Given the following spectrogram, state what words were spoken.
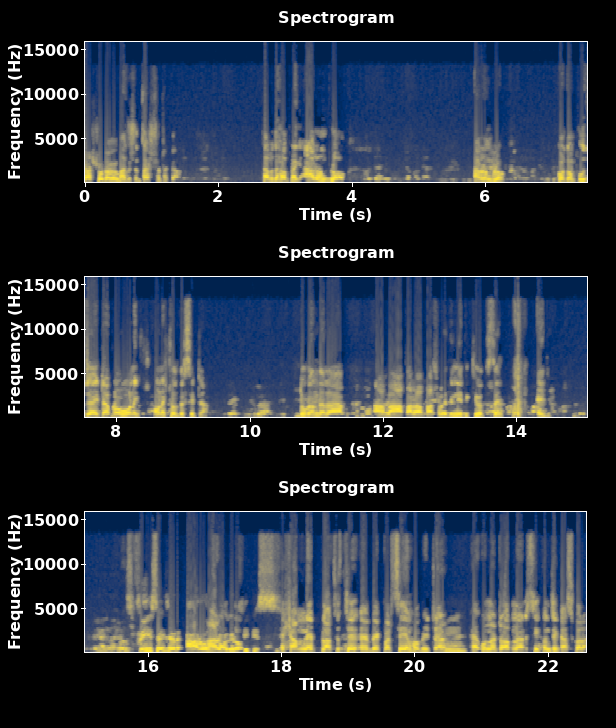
চারশো টাকা মাত্র চারশো টাকা। তারপর দেখো আপনাকে আরন ব্লক আরন ব্লক কত পূজা এটা আপনার অনেক অনেক চলতেছে এটা। দোকানদাররা বা আপারা বাসা বাড়িতে নিয়ে বিক্রি করতেছে। এই যে। ফ্রি সাইজের আরও সামনে প্লাস হচ্ছে ব্যাকপার সেম হবে এটা। হ্যাঁ অন্যটা আপনার সিকোয়েন্সে কাজ করা।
